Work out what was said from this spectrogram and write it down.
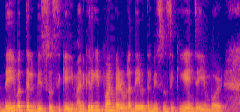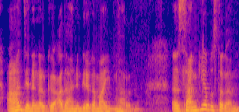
ദൈവത്തിൽ വിശ്വസിക്കുകയും അനുഗ്രഹിപ്പാൻ കഴിവുള്ള ദൈവത്തിൽ വിശ്വസിക്കുകയും ചെയ്യുമ്പോൾ ആ ജനങ്ങൾക്ക് അത് അനുഗ്രഹമായി മാറുന്നു. സംഖ്യാപുസ്തകം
